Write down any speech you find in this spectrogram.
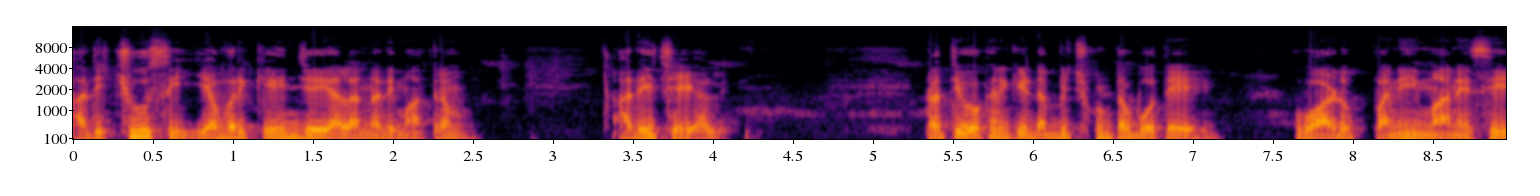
అది చూసి ఎవరికి ఏం చేయాలన్నది మాత్రం అదే చేయాలి. ప్రతి ఒక్కరికి డబ్బిచ్చుకుంటూ పోతే వాడు పని మానేసి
